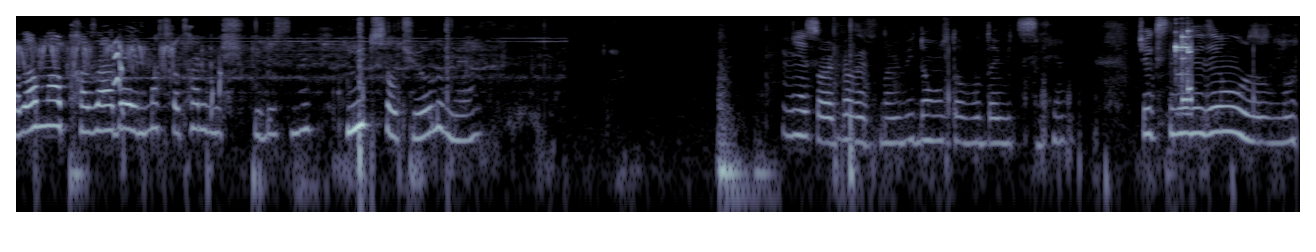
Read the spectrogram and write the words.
Adamlar pazarda elma satarmış gibisini büyük satıyor oğlum ya. Neyse arkadaşlar videomuz da burada bitsin. Çok sinirlerim bozuldu.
